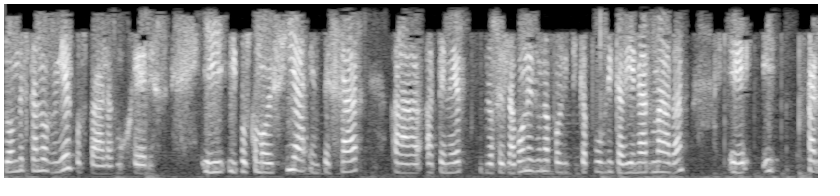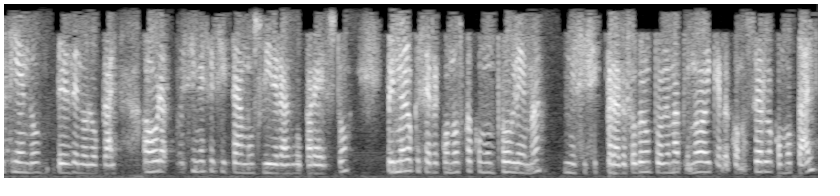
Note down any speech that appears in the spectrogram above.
dónde están los riesgos para las mujeres y, pues como decía empezar a, a, tener los eslabones de una política pública bien armada eh, y partiendo desde lo local. Ahora, pues sí necesitamos liderazgo para esto. Primero que se reconozca como un problema, para resolver un problema primero hay que reconocerlo como tal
